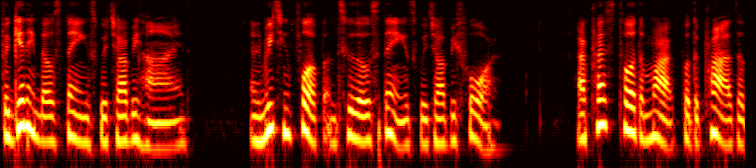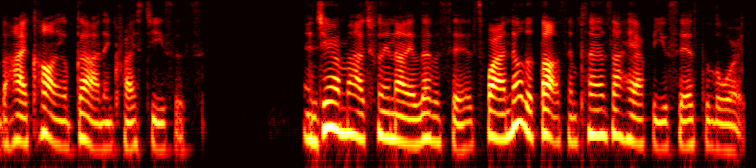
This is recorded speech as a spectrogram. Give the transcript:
forgetting those things which are behind, and reaching forth unto those things which are before. I press toward the mark for the prize of the high calling of God in Christ Jesus. And Jeremiah 29.11 says, For I know the thoughts and plans I have for you, says the Lord,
